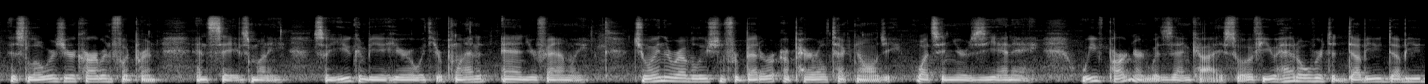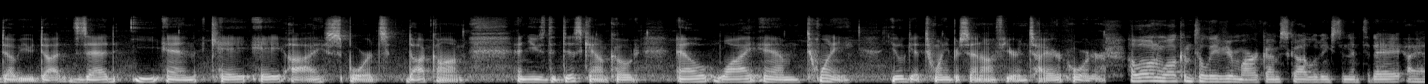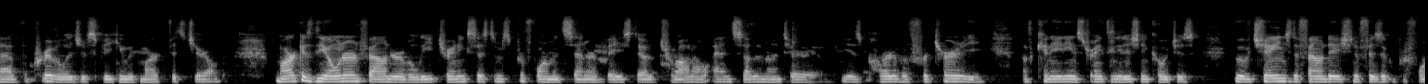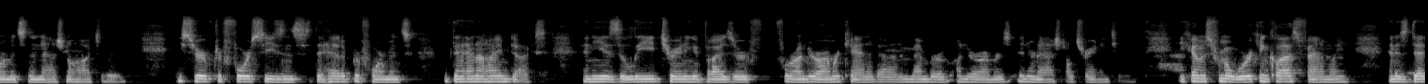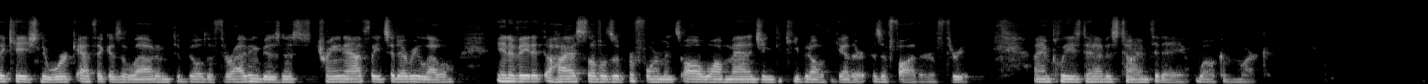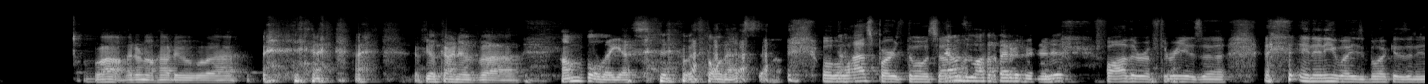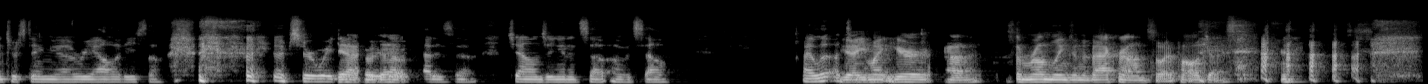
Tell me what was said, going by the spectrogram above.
This lowers your carbon footprint and saves money, so you can be a hero with your planet and your family. Join the revolution for better apparel technology. What's in your ZNA? We've partnered with Zenkai, so if you head over to www.zenkaisports.com and use the discount code LYM20, you'll get 20% off your entire order. Hello and welcome to Leave Your Mark. I'm Scott Livingston, and today I have the privilege of speaking with Mark Fitzgerald. Mark is the owner and founder of Elite Training Systems Performance Center based out of Toronto and Southern Ontario. He is part of a fraternity of Canadian strength and conditioning coaches who have changed the foundation of physical performance in the National Hockey League. He served for four seasons as the head of performance with the Anaheim Ducks, and he is the lead training advisor for Under Armour Canada and a member of Under Armour's international training team. He comes from a working class family, and his dedication to work ethic has allowed him to build a thriving business, train athletes at every level, innovate at the highest levels of performance, all while managing to keep it all together as a father of three. I am pleased to have his time today. Welcome, Mark. Wow, I don't know how to. Uh, I feel kind of uh, humbled, I guess, with all that stuff. well, the last part is the most. Sounds a lot better than it is. Father of three is a, in anybody's book, is an interesting uh, reality. So, I'm sure we yeah, no doubt. that is uh, challenging in itself of itself. I li- yeah, you might hear uh, some rumblings in the background, so I apologize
